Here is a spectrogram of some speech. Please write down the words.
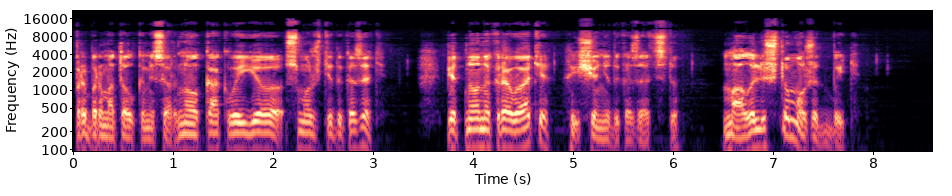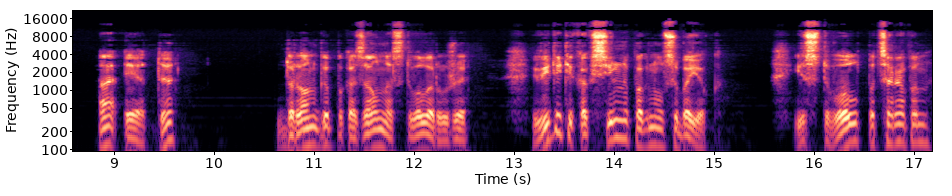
пробормотал комиссар. Но как вы ее сможете доказать? Пятно на кровати — еще не доказательство. Мало ли что может быть. А это... Дронго показал на ствол оружия. Видите, как сильно погнулся боек? И ствол поцарапан,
